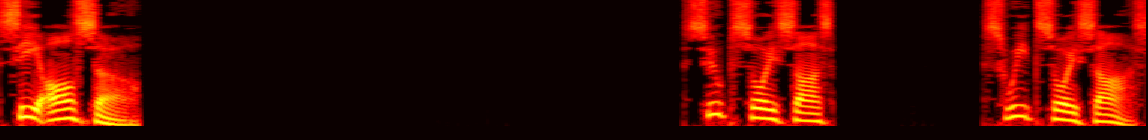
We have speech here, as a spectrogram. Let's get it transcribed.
See also Soup soy sauce Sweet soy sauce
